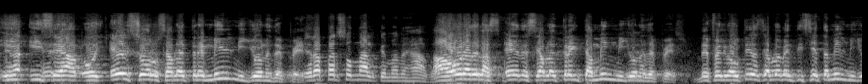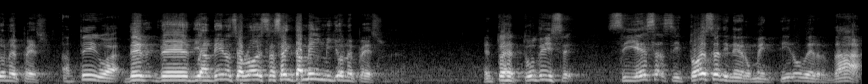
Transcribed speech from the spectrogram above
Y, era- y se habla, hoy, él solo se habla de 3 mil millones de pesos. era personal que manejaba. Ahora de las EDES se habla de 30 mil millones de pesos. De Felipe Bautista se habla de 27 mil millones de pesos. Antigua. De, de, de Andino se habló de 60 mil millones de pesos. Entonces tú dices, si, esa, si todo ese dinero, mentira o verdad,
